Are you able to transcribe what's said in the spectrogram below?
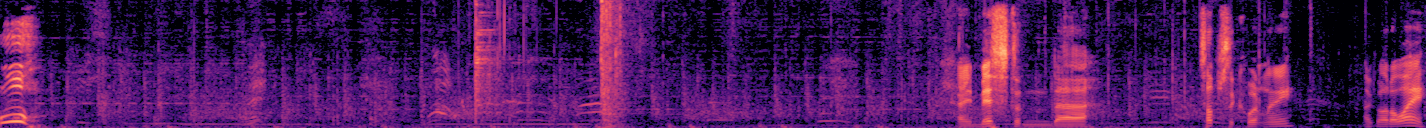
Ooh! I missed and uh, subsequently I got away.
